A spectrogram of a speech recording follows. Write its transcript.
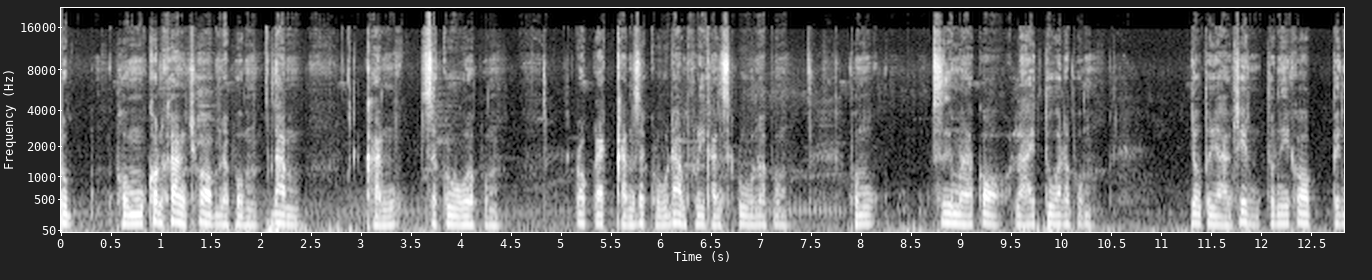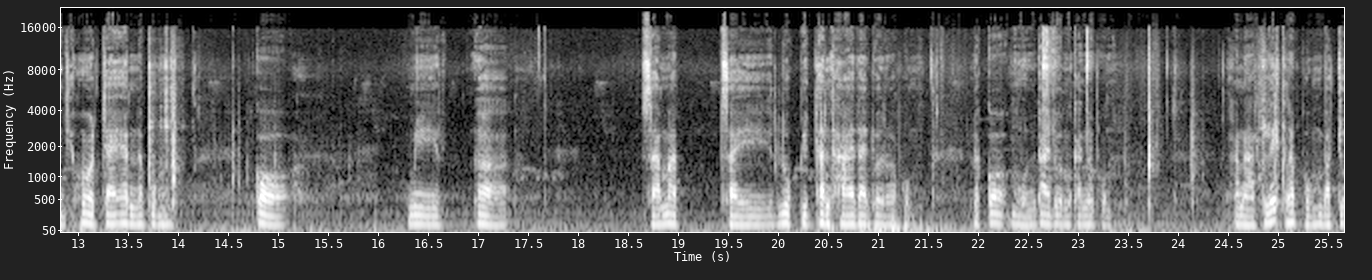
รุปผมค่อนข้างชอบนะผมด้ามขันสกรูครับผมร็อกแรกขันสกรูด้ามฟรีขันสกรูนะผม ผมซื้อมาก็หลายตัวนะผม ยกตัวอย่างเช่น ตัวนี้ก็เป็นยี่ห้อใจแอนนะผม ก็มีสามารถใส่ลูกปิดด้านท้ายได้ด้วยนะครับผม แล้วก็หมุนได้ด้วยเหมือนกันนะผม ขนาดเล็กนะผมบรรจุ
